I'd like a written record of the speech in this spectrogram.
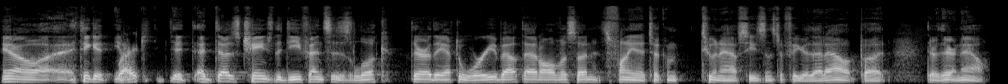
You know, I think it, right. know, it it does change the defense's look. There, they have to worry about that all of a sudden. It's funny that it took them two and a half seasons to figure that out, but they're there now.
